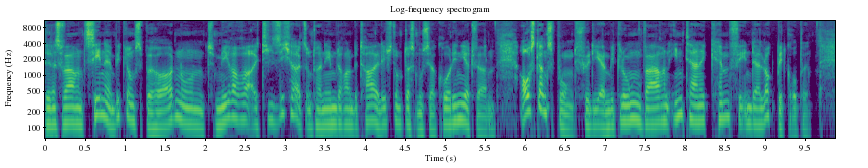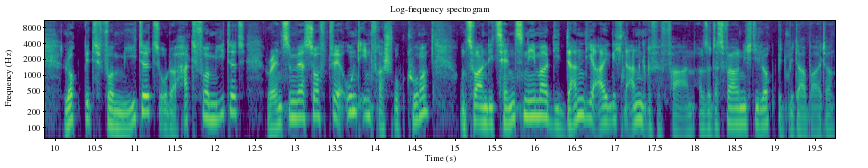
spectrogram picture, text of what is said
Denn es waren zehn Ermittlungsbehörden und mehrere IT-Sicherheitsunternehmen daran beteiligt und das muss ja koordiniert werden. Ausgangspunkt für die Ermittlungen waren interne Kämpfe in der Lockbit-Gruppe. Lockbit vermietet oder hat vermietet Ransomware-Software und Infrastruktur und zwar an Lizenznehmer, die dann die eigentlichen Angriffe fahren. Also das waren nicht die Lockbit-Mitarbeiter.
